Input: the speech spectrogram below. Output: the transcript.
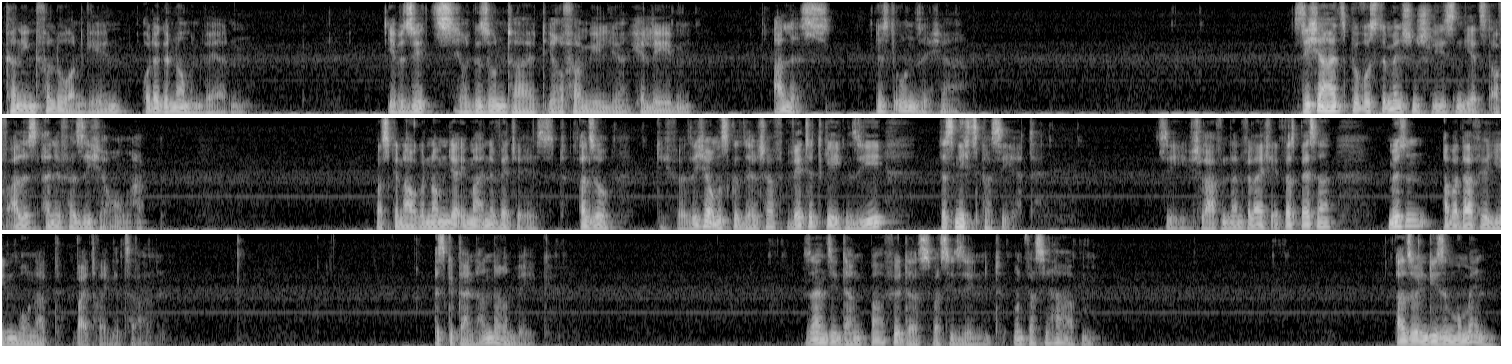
kann Ihnen verloren gehen oder genommen werden. Ihr Besitz, Ihre Gesundheit, Ihre Familie, Ihr Leben, alles ist unsicher. Sicherheitsbewusste Menschen schließen jetzt auf alles eine Versicherung ab. Was genau genommen ja immer eine Wette ist. Also die Versicherungsgesellschaft wettet gegen Sie, dass nichts passiert. Sie schlafen dann vielleicht etwas besser, müssen aber dafür jeden Monat Beiträge zahlen. Es gibt einen anderen Weg. Seien Sie dankbar für das, was Sie sind und was Sie haben. Also in diesem Moment.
